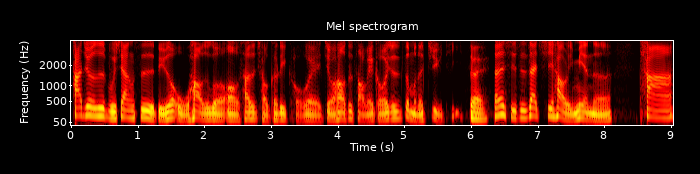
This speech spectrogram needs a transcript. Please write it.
它就是不像是，比如说五号，如果哦它是巧克力口味，九号是草莓口味，就是这么的具体。对。但是其实，在七号里面呢，它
